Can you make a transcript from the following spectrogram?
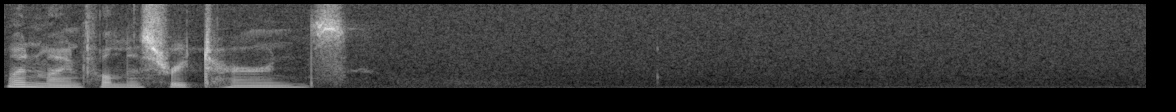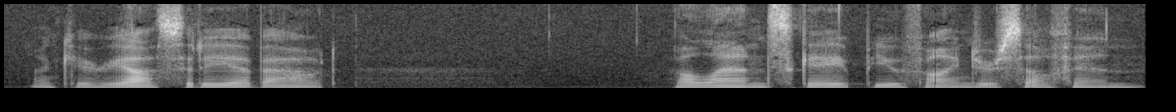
when mindfulness returns. A curiosity about the landscape you find yourself in.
